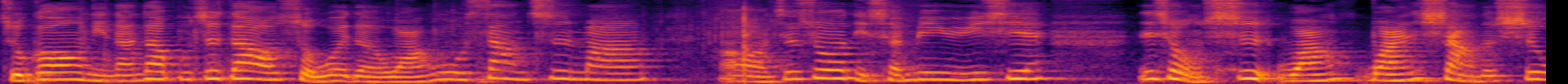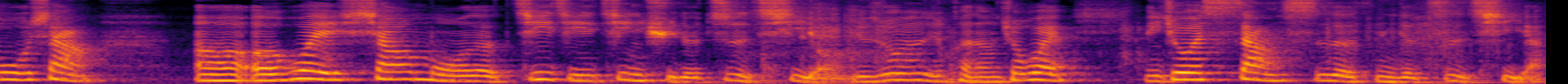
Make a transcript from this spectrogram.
主公，你难道不知道所谓的玩物丧志吗？哦，就是说你沉迷于一些那种事玩玩赏的事物上，呃，而会消磨了积极进取的志气哦。比如说，你可能就会你就会丧失了你的志气啊。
